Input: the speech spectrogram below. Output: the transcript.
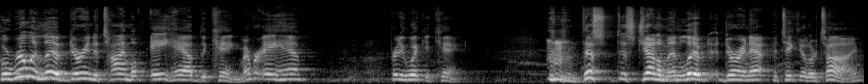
who really lived during the time of Ahab the king. Remember Ahab? Pretty wicked king. this, this gentleman lived during that particular time.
